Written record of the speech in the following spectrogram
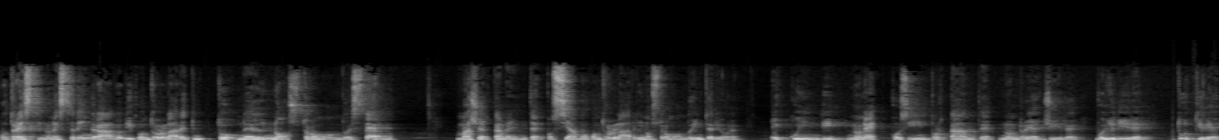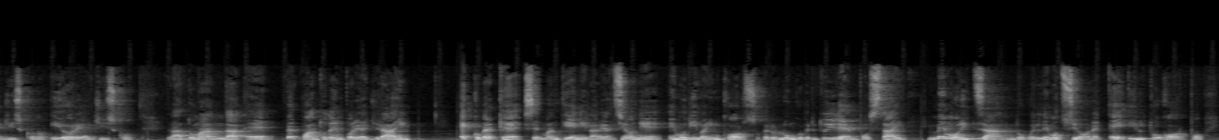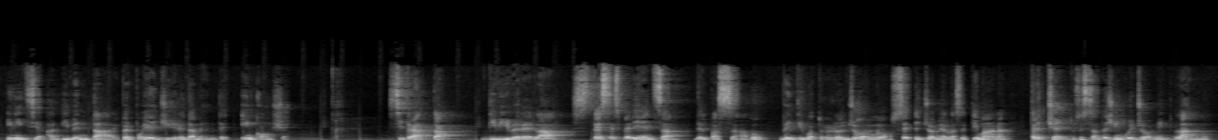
potresti non essere in grado di controllare tutto nel nostro mondo esterno, ma certamente possiamo controllare il nostro mondo interiore e quindi non è così importante non reagire. Voglio dire, tutti reagiscono, io reagisco. La domanda è per quanto tempo reagirai? Ecco perché se mantieni la reazione emotiva in corso per un lungo periodo di tempo stai memorizzando quell'emozione e il tuo corpo inizia a diventare per poi agire da mente inconscia. Si tratta di vivere la stessa esperienza del passato 24 ore al giorno, 7 giorni alla settimana, 365 giorni l'anno.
